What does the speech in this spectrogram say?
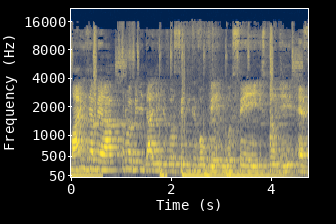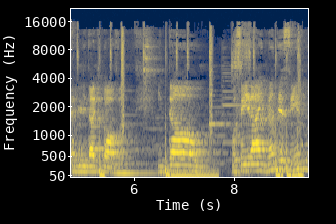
mais haverá probabilidade de você desenvolver, de você expandir essa habilidade nova. Então, você irá engrandecendo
